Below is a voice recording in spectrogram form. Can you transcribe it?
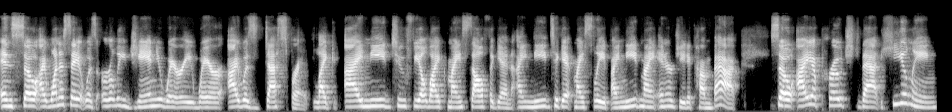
And so I want to say it was early January where I was desperate. Like, I need to feel like myself again. I need to get my sleep. I need my energy to come back. So I approached that healing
